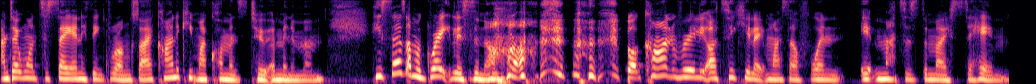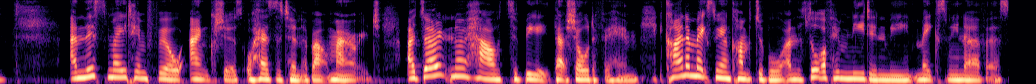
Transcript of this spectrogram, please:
and don't want to say anything wrong, so I kind of keep my comments to a minimum. He says I'm a great listener, but can't really articulate myself when it matters the most to him. And this made him feel anxious or hesitant about marriage. I don't know how to be that shoulder for him. It kind of makes me uncomfortable, and the thought of him needing me makes me nervous.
